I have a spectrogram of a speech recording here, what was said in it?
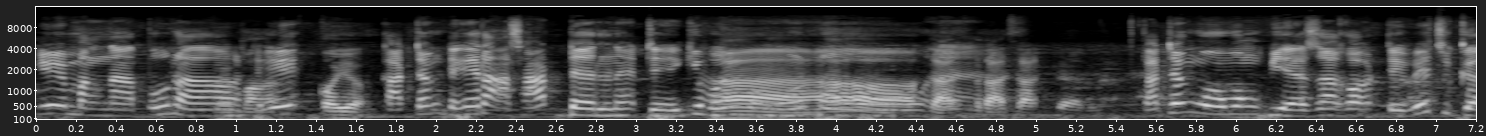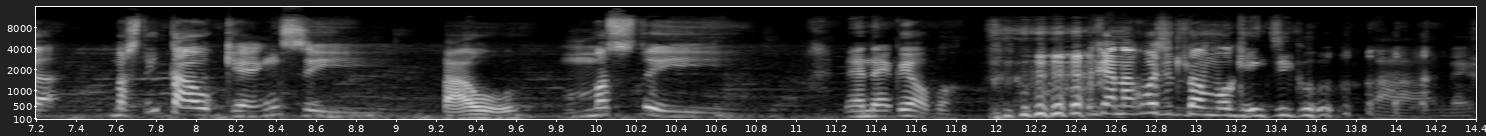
Ki emang natural. Emang DE koyo kadang DE ra sadar nek DE iki wong ah, ngono. Nah, sadar kadang ngomong biasa kok dhewe juga mesti tahu gengsi. tahu Mesti. Nenek apa? kan aku masih mau gengsiku. ah nek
